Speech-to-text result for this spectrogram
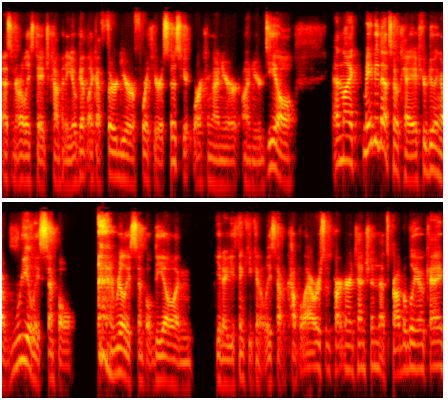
as an early stage company. You'll get like a third year or fourth year associate working on your on your deal, and like maybe that's okay if you're doing a really simple, really simple deal, and you know you think you can at least have a couple hours of partner attention. That's probably okay.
